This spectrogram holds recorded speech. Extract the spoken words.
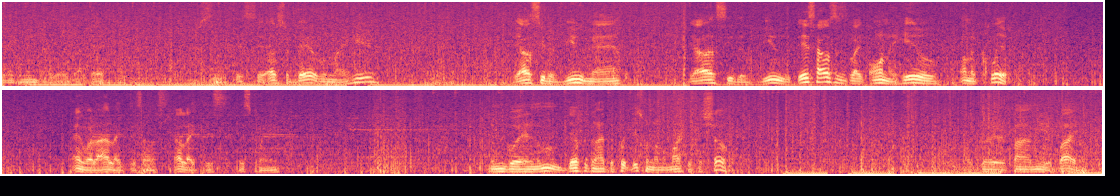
good. You to worry about that. Let's see what this is. It's a bedroom right here. Y'all see the view, man. Y'all see the view. This house is like on a hill, on a cliff. Ain't gonna I like this house. I like this. It's clean. Let me go ahead and I'm definitely gonna have to put this one on the market for sure. I'll go ahead and find me a buyer.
